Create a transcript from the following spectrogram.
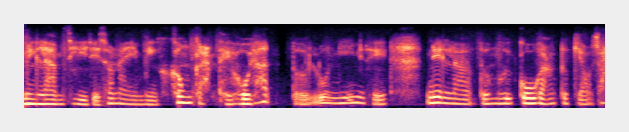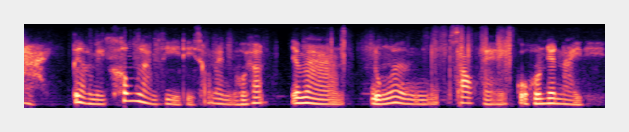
mình làm gì để sau này mình không cảm thấy hối hận. Tôi luôn nghĩ như thế, nên là tôi mới cố gắng tôi kéo dài. Tức là mình không làm gì để sau này mình hối hận. Nhưng mà đúng là sau cái cuộc hôn nhân này thì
